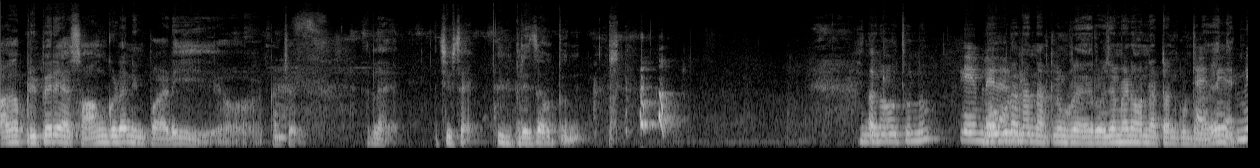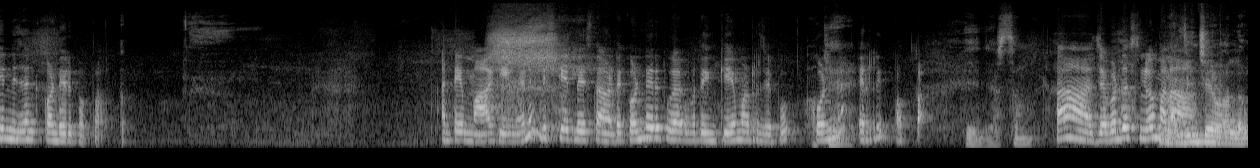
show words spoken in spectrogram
బాగా ప్రిపేర్ అయ్యే. సాంగ్ కూడా నేను పాడి కొంచెం ఇట్లా చూసా ఇంప్రెస్ అవుతుంది. ఎందుకు అవుతున్నావు ఏం నువ్వు కూడా నన్ను అట్లా రోజా మేడం అన్నట్టు అనుకుంటున్నావు? ఏంది? మీరు నిజంగా కొండేరు పప్ప అంటే మాకేమైనా బిస్కెట్లు వేస్తామంటే కొండెరుపు కాకపోతే ఇంకేమంటారు చెప్పు? కొండ ఎర్రి పప్ప. ఏం చేస్తాం? ఆ, జబర్దస్త్లో మన నవ్వించే వాళ్ళం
